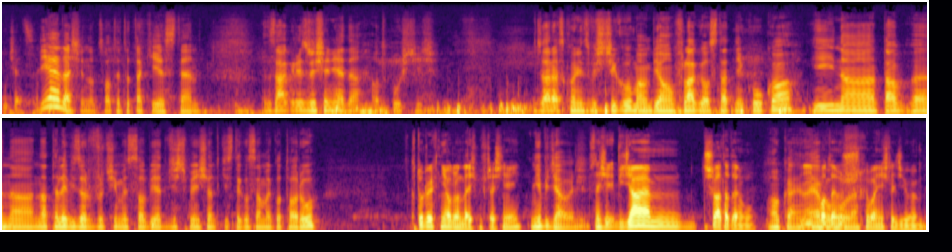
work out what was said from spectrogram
uciec. Nie da się, no co ty, to taki jest ten zagryz, że się nie da odpuścić. Zaraz koniec wyścigu, mamy białą flagę, ostatnie kółko i na, ta, e, na, na telewizor wrzucimy sobie 250 z tego samego toru. Których nie oglądaliśmy wcześniej. Nie widziałeś? W sensie widziałem 3 lata temu. Okej, no I ja potem już chyba nie śledziłem.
